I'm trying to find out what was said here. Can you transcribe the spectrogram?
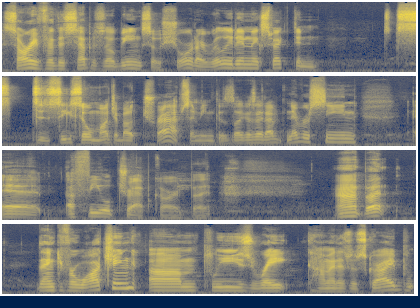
sorry for this episode being so short. I really didn't expect to, to see so much about traps. I mean, because like I said, I've never seen a, a field trap card, but uh, but thank you for watching. Um, please rate, comment, and subscribe.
